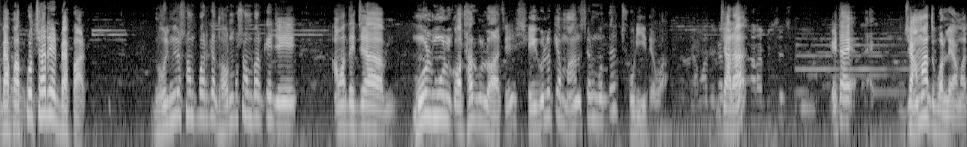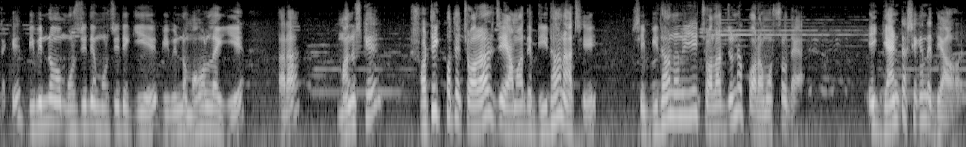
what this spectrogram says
ব্যাপার প্রচারের ব্যাপার। ধর্মীয় সম্পর্কে ধর্ম সম্পর্কে যে আমাদের যা মূল মূল কথাগুলো আছে সেইগুলোকে মানুষের মধ্যে ছড়িয়ে দেওয়া। যারা এটা জামাত বলে আমাদেরকে। বিভিন্ন মসজিদে মসজিদে গিয়ে বিভিন্ন মহল্লায় গিয়ে তারা মানুষকে সঠিক পথে চলার যে আমাদের বিধান আছে, সেই বিধান অনুযায়ী চলার জন্য পরামর্শ দেয়। এই জ্ঞানটা সেখানে দেওয়া হয়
